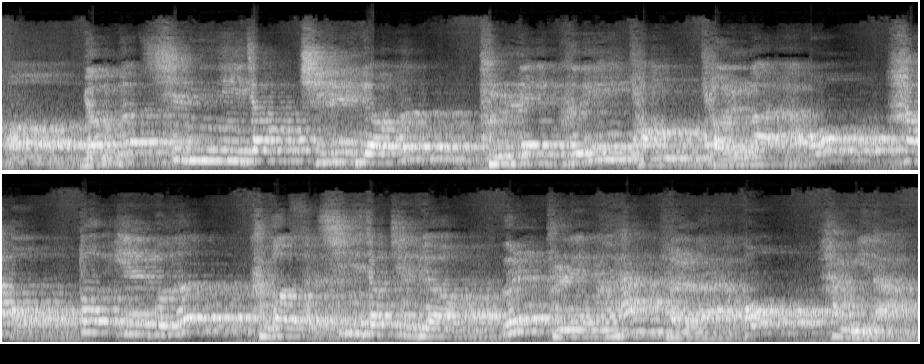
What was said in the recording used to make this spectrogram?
어, 몇몇 심리적 질병은 블랭크의 경- 결과라고 하고 또 일부는 그것을 심리적 질병을 블랭크한 결과라고 합니다.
